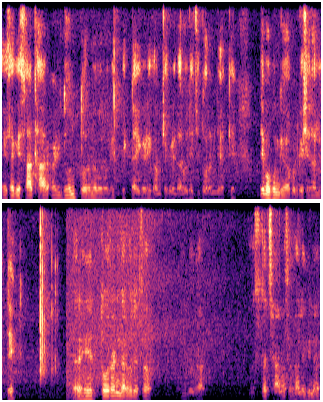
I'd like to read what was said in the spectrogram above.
हे सगळे सात हार आणि दोन तोरणं बनवलेत. एक ताईकडे एक आमच्याकडे दरवाजाचे तोरण जे आहेत ते ते बघून घेऊ आपण कसे झालेत ते. तर हे तोरण दरवाजाचं बघा मस्त छान असं झालं की नाही.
